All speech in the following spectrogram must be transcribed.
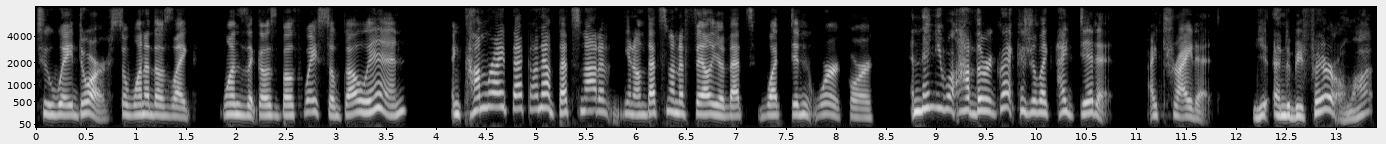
two way door. So one of those like ones that goes both ways. So go in and come right back on out. That's not a, you know, that's not a failure. That's what didn't work. Or, and then you won't have the regret because you're like, I did it. I tried it. Yeah. And to be fair, a lot,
